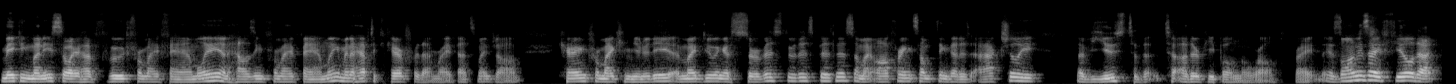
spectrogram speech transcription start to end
making money so I have food for my family and housing for my family. I mean, I have to care for them, right? That's my job caring for my community? Am I doing a service through this business? Am I offering something that is actually of use to the to other people in the world? Right. As long as I feel that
